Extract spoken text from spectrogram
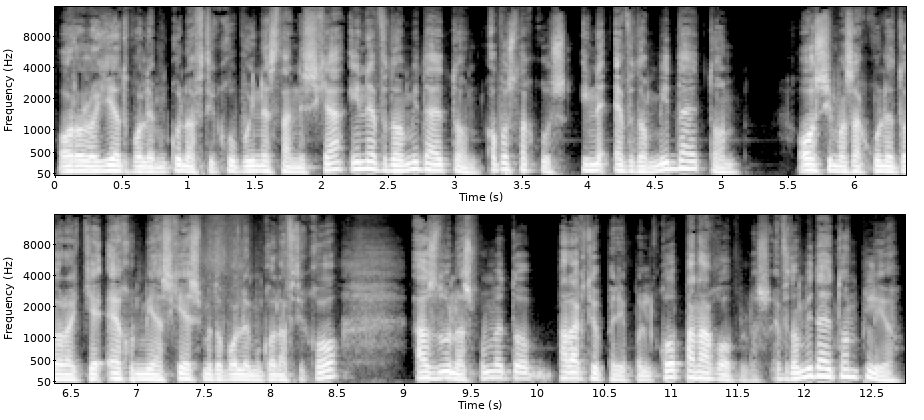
ορολογία του πολεμικού ναυτικού που είναι στα νησιά, είναι 70 ετών. Όπως το ακούς, είναι 70 ετών. Όσοι μας ακούνε τώρα και έχουν μια σχέση με το πολεμικό ναυτικό, ας δουν, ας πούμε, το παράκτιο περιπολικό Παναγόπουλος. 70 ετών πλοίο.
